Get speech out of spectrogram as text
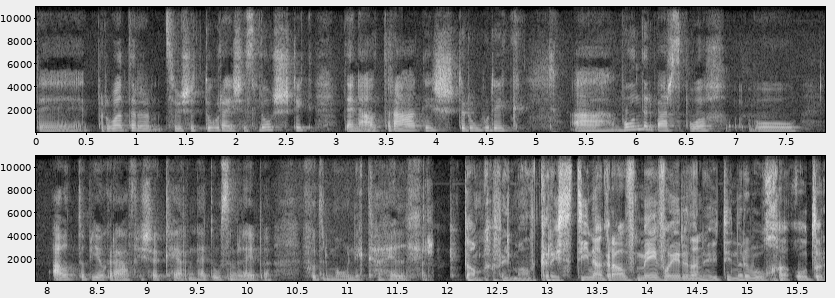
den Bruder. Zwischendurch ist es lustig, dann auch tragisch, traurig. Ein wunderbares Buch, wo autobiografischen Kern hat aus dem Leben von der Monika Helfer. Danke vielmals. Christina Graf, mehr von ihr dann heute in einer Woche oder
